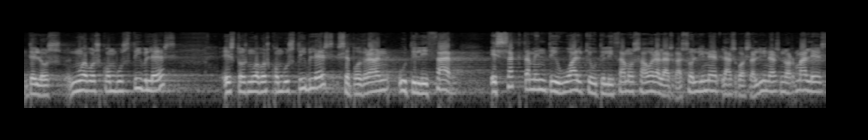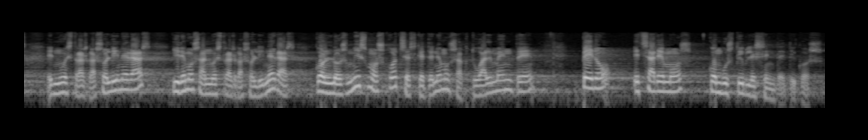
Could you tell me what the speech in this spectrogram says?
de los nuevos combustibles, estos nuevos combustibles se podrán utilizar exactamente igual que utilizamos ahora las, las gasolinas normales en nuestras gasolineras, iremos a nuestras gasolineras con los mismos coches que tenemos actualmente, pero echaremos combustibles sintéticos.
